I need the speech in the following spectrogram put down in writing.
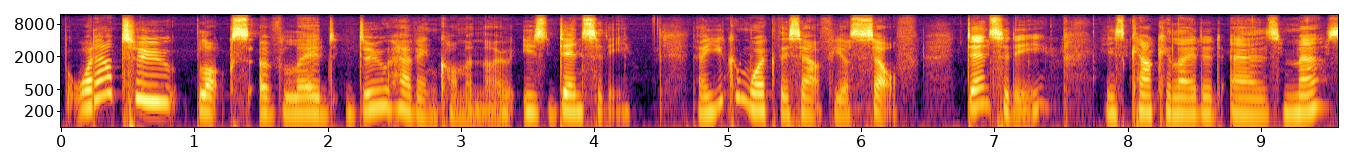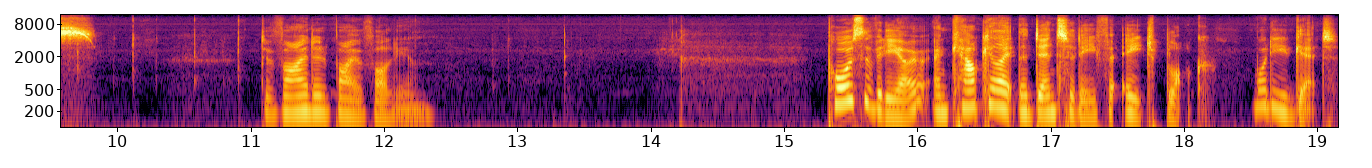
But what our two blocks of lead do have in common, though, is density. Now you can work this out for yourself. Density is calculated as mass divided by volume. Pause the video and calculate the density for each block. What do you get?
